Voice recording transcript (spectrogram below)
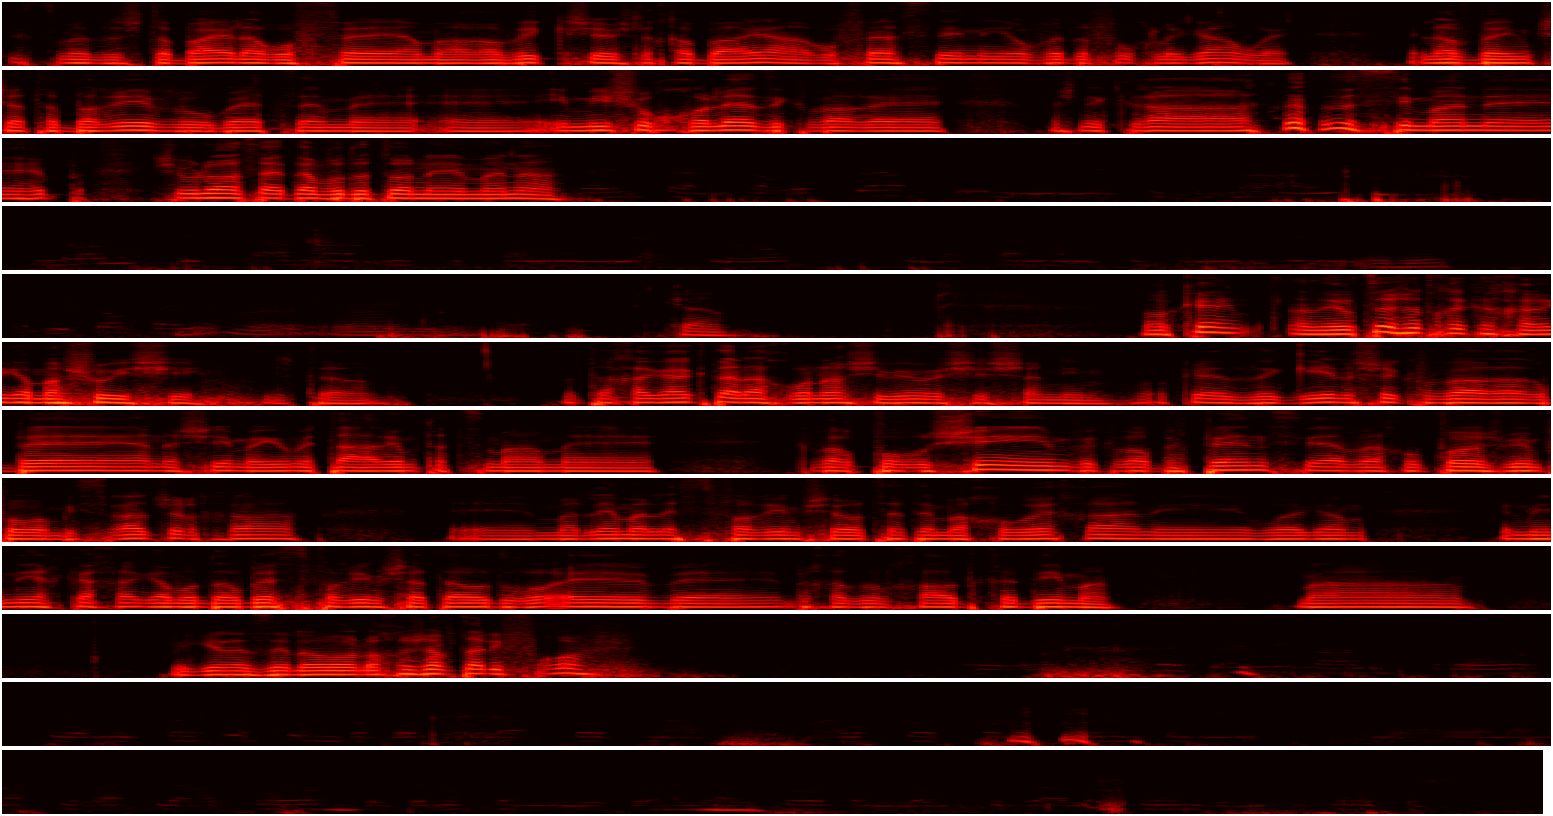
זאת אומרת, כשאתה בא אל הרופא המערבי כשיש לך בעיה, הרופא הסיני עובד הפוך לגמרי. אליו באים כשאתה בריא, והוא בעצם, אה, אה, אם מישהו חולה, זה כבר, אה, מה שנקרא, זה סימן שהוא לא עשה את עבודתו נאמנה. כן. אוקיי, אני רוצה לשאול אותך ככה רגע משהו אישי יותר. אתה חגגת לאחרונה 76 שנים, אוקיי? זה גיל שכבר הרבה אנשים היו מתארים את עצמם אה, כבר פורשים וכבר בפנסיה, ואנחנו פה יושבים פה במשרד שלך, אה, מלא מלא ספרים שהוצאתם מאחוריך, אני רואה גם, אני מניח ככה גם עוד הרבה ספרים שאתה עוד רואה בחזונך עוד קדימה. מה, בגלל זה לא, לא חשבת לפרוש? אין לי מה לפרוש, כי אני צריך לקום בבוקר לעשות משהו. מה החיים שלי למדתי רק לעבוד, וזה מה שאני יודע לעשות. אני לא מסוגל לקום ולבהות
